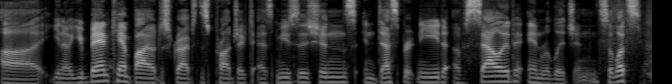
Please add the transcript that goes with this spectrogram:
Uh, you know, your Bandcamp bio describes this project as musicians in desperate need of salad and religion. So let's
